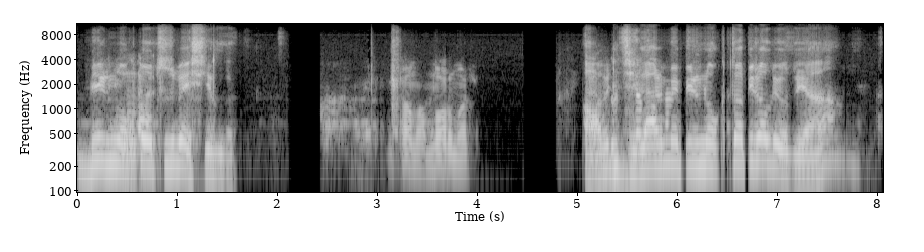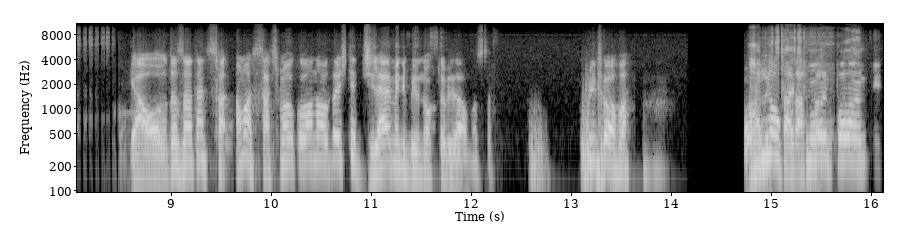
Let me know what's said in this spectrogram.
1.35 yıllık. Tamam normal. Abi üç de- Cilerme 1.1 alıyordu ya. Ya orada zaten sa- ama saçmalık olan orada işte Cilerme'nin 1.1 alması. Bir de o var. O Abi fazla? saçmalık falan değil.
